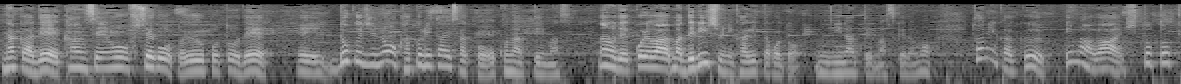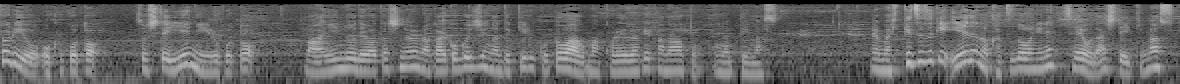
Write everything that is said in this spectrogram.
中で感染を防ごうということで、え独自の隔離対策を行っています。なのでこれはまデリー州に限ったことになっていますけどもとにかく今は人と距離を置くことそして家にいることまあ、インドで私のような外国人ができることは、ま、これだけかなと思っています。まあ、引き続き家での活動にね精を出していきます。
